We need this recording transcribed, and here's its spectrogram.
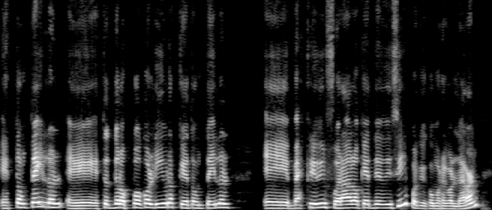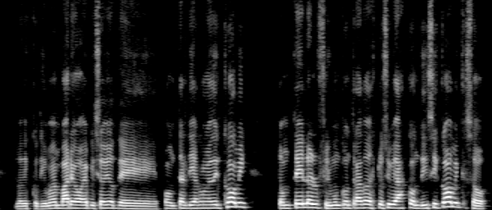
Es Tom Taylor, eh, este es de los pocos libros que Tom Taylor eh, va a escribir fuera de lo que es de DC, porque como recordarán, lo discutimos en varios episodios de Ponte el Día con Edith Comics Tom Taylor firmó un contrato de exclusividad con DC Comics, so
